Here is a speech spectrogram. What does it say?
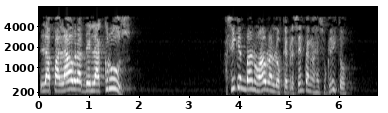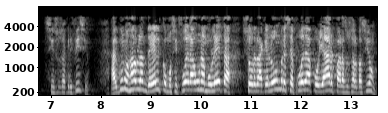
la palabra de la cruz. Así que en vano hablan los que presentan a Jesucristo sin su sacrificio. Algunos hablan de Él como si fuera una muleta sobre la que el hombre se puede apoyar para su salvación.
